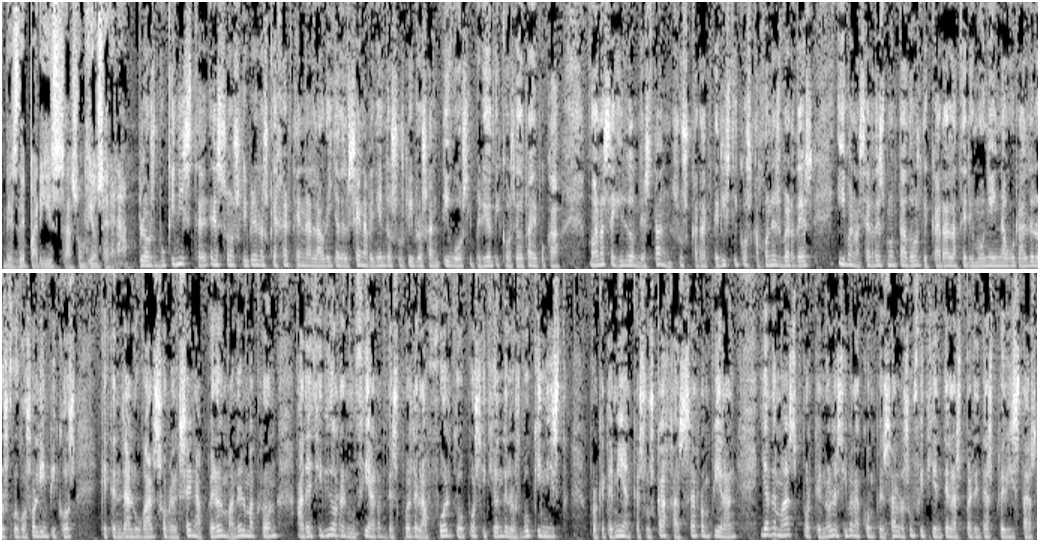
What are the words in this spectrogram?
desde París, Asunción Serena. Los buquinistas, esos libreros que ejercen a la orilla del Sena vendiendo sus libros antiguos y periódicos de otra época, van a seguir donde están. Sus característicos cajones verdes iban a ser desmontados de cara a la ceremonia inaugural de los Juegos Olímpicos que tendrá lugar sobre el Sena. Pero Emmanuel Macron ha decidido renunciar después de la fuerte oposición de los buquinistas porque temían que sus cajas se rompieran y además porque no les iban a compensar lo suficiente las pérdidas previstas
